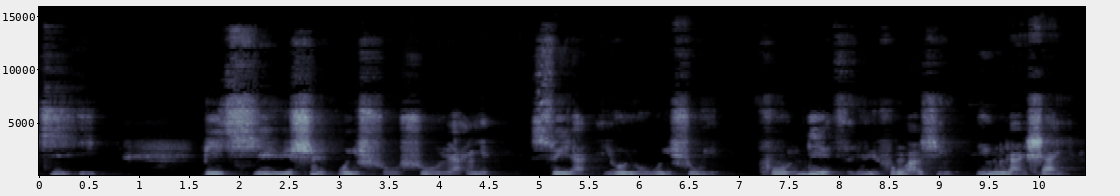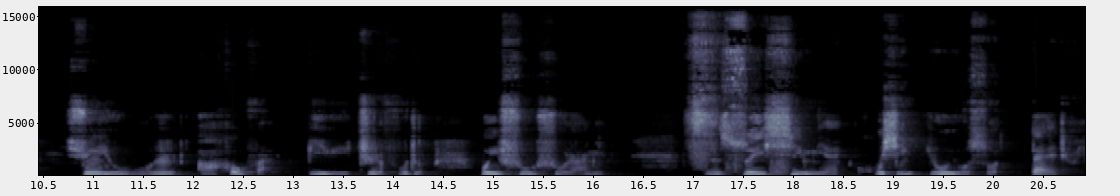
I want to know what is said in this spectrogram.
既矣。彼其余事未属数然也。虽然犹有未数也。夫列子御风而行，宁然善也。勋有五日而后返，比于治服者，未数数然也。此虽幸免乎行，犹有所待者也。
